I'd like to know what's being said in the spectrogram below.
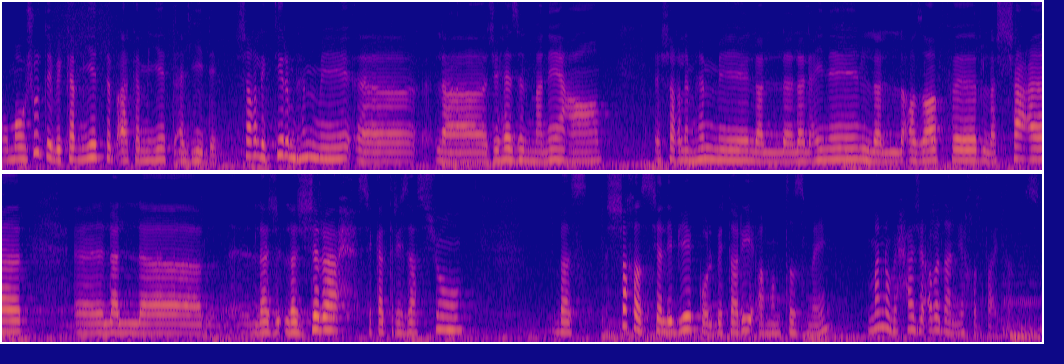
وموجودة بكميات تبقى كميات قليلة. شغلة كثير مهمة آه، لجهاز المناعة. شغلة مهمة للعينين للأظافر للشعر آه، للجرح cicatrisation. بس الشخص يلي بياكل بطريقة منتظمة منه بحاجة ابدا ياخذ vitamins.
